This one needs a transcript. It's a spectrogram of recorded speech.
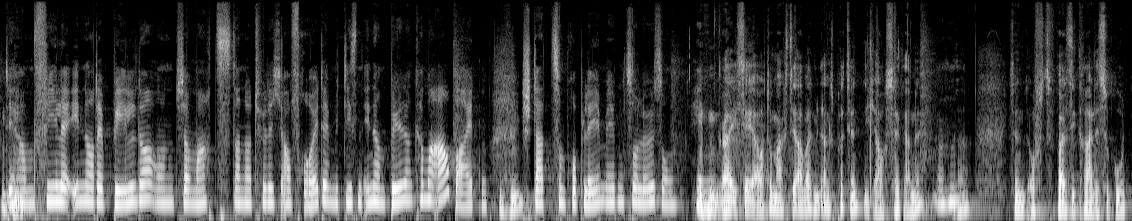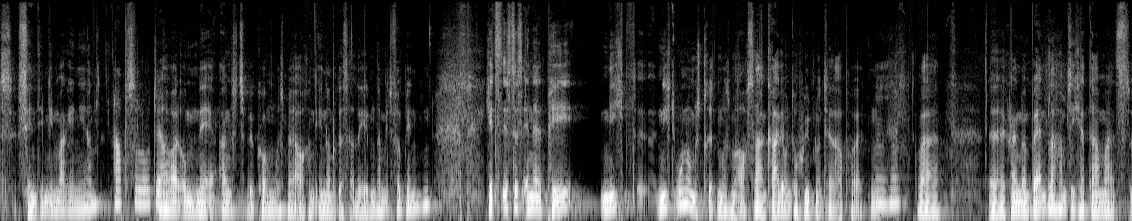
Die mhm. haben viele innere Bilder und da macht es dann natürlich auch Freude. Mit diesen inneren Bildern kann man arbeiten, mhm. statt zum Problem eben zur Lösung hin. Mhm. Ja, ich sehe auch, du magst die Arbeit mit Angstpatienten, ich auch sehr gerne. Mhm. Ja sind oft, weil sie gerade so gut sind im Imaginieren. Absolut, ja. ja. Weil um eine Angst zu bekommen, muss man ja auch ein inneres Erleben damit verbinden. Jetzt ist das NLP nicht, nicht unumstritten, muss man auch sagen, gerade unter Hypnotherapeuten. Mhm. Weil äh, Klein und Bandler haben sich ja damals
